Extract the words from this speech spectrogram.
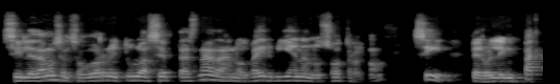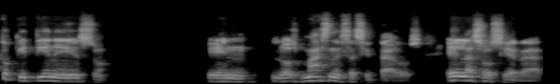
si le damos el soborno y tú lo aceptas? Nada, nos va a ir bien a nosotros, ¿no? Sí, pero el impacto que tiene eso en los más necesitados, en la sociedad,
